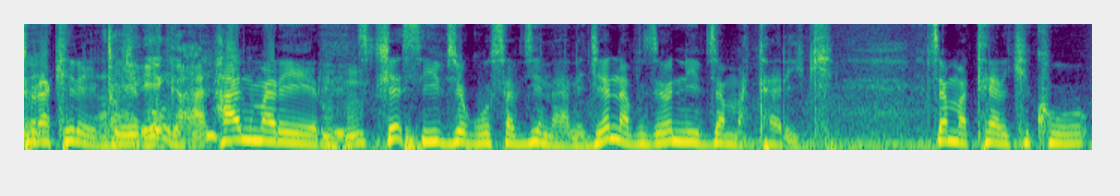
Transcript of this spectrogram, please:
turakirengana hanyuma rero mhm. si ibyo gusa by'inani njyewe navuzeho n'iby'amatariki by'amatariki ku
